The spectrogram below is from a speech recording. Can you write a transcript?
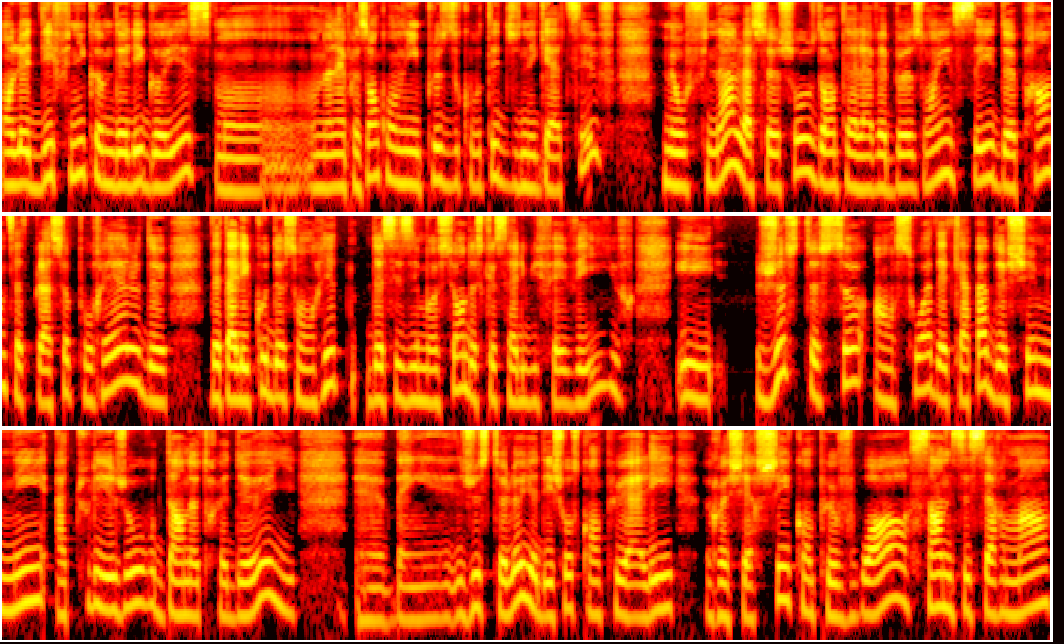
on le définit comme de l'égoïsme, on, a l'impression qu'on est plus du côté du négatif, mais au final, la seule chose dont elle avait besoin, c'est de prendre cette place-là pour elle, d'être à l'écoute de son rythme, de ses émotions, de ce que ça lui fait vivre. Et juste ça en soi, d'être capable de cheminer à tous les jours dans notre deuil, euh, ben juste là, il y a des choses qu'on peut aller rechercher, qu'on peut voir sans nécessairement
